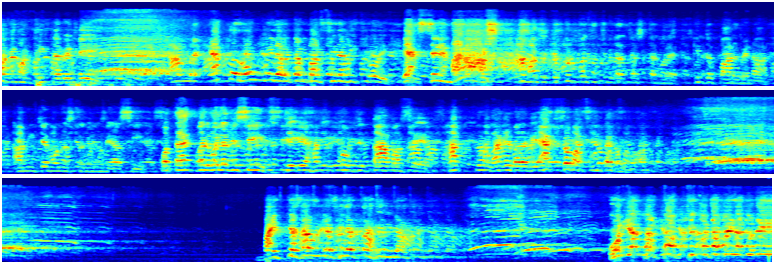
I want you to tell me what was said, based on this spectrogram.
কথা ঠিক না বেঠে? আমরা এত রং মিলে হইতাম পারছি না বিক্রয় এক শ্রেণির মানুষ আমাদেরকে দুর্বলতা চিন্তার চেষ্টা করে, কিন্তু পারবে না। আমি যেমন আসতে মনে আছি। কথা একবার বলে দিছি যে এই হাতের কবজির দাম আছে, হাত লাগে বাড়াবে একশো বার চিন্তা করব বাইকটা যাও, এটা ফিরে তাহিন না। ওই পক্ষে কথা বইলা যদি।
